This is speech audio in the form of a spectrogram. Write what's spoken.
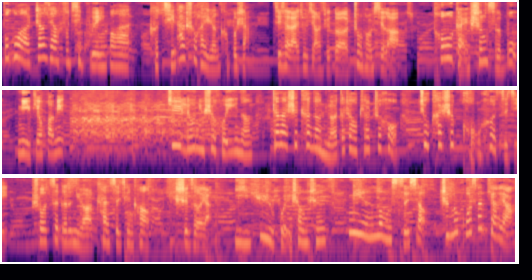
不过张家夫妻不愿意报案，可其他受害人可不傻。接下来就讲这个重头戏了！偷改生死簿，逆天换命。据刘女士回忆呢，张大师看到女儿的照片之后，就开始恐吓自己，说自个的女儿看似健康，实则呀已遇鬼上身，面露死相，只能活三天了呀。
